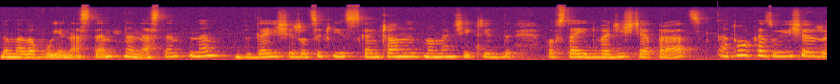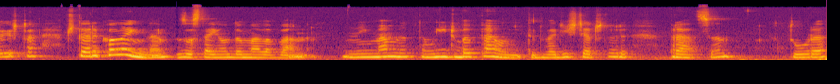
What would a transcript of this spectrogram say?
domalowuje następne, następne. Wydaje się, że cykl jest skończony w momencie, kiedy powstaje 20 prac, a tu okazuje się, że jeszcze cztery kolejne zostają domalowane. No i mamy tę liczbę pełni, te 24 prace, które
